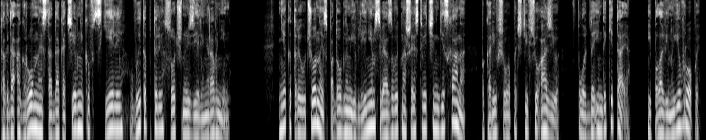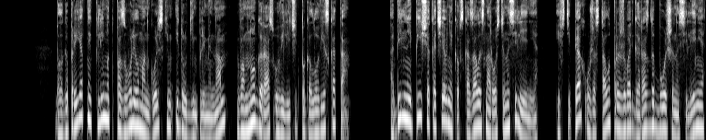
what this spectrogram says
когда огромные стада кочевников съели, вытоптали сочную зелень равнин. Некоторые ученые с подобным явлением связывают нашествие Чингисхана, покорившего почти всю Азию, вплоть до Индокитая и половину Европы. Благоприятный климат позволил монгольским и другим племенам во много раз увеличить поголовье скота – Обильная пища кочевников сказалась на росте населения, и в степях уже стало проживать гораздо больше населения,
